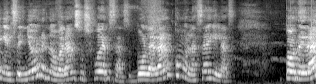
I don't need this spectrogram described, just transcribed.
en el Señor renovarán sus fuerzas, volarán como las águilas, correrán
